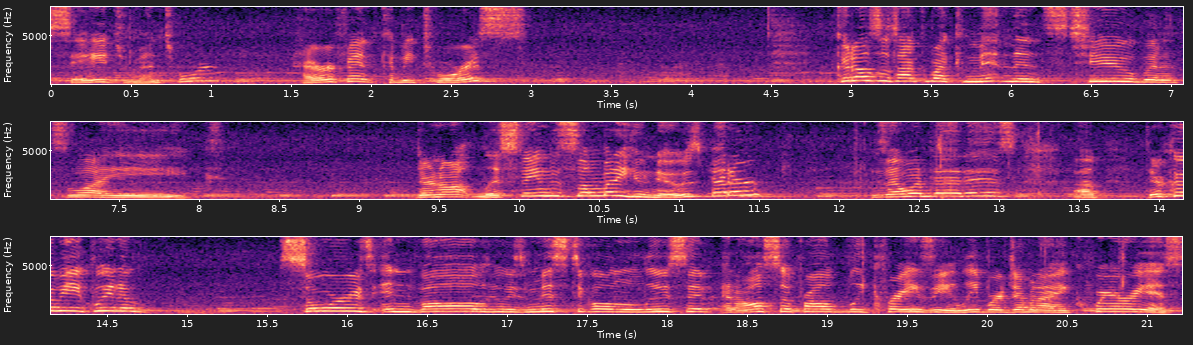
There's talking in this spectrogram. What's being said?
Sage Mentor? Hierophant could be Taurus. Could also talk about commitments too, but it's like they're not listening to somebody who knows better. Is that what that is? Uh, there could be a Queen of Swords involved who is mystical and elusive and also probably crazy. Libra, Gemini, Aquarius.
